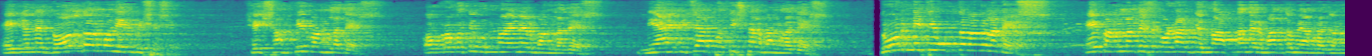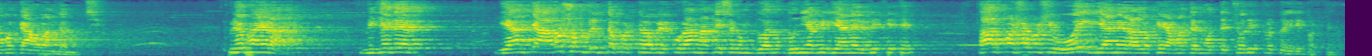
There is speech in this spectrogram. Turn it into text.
এই জন্য দল ধর্ম নির্বিশেষে সেই শান্তির বাংলাদেশ, অগ্রগতি উন্নয়নের বাংলাদেশ, ন্যায় বিচার প্রতিষ্ঠার বাংলাদেশ, দুর্নীতিমুক্ত বাংলাদেশ, এই বাংলাদেশ গড়ার জন্য আপনাদের মাধ্যমে আমরা জনগণকে আহ্বান জানাচ্ছি। প্রিয় ভাইয়েরা, নিজেদের জ্ঞানকে আরও সমৃদ্ধ করতে হবে কোরআন, হাদিস এবং দুনিয়াবি জ্ঞানের ভিত্তিতে। তার পাশাপাশি ওই জ্ঞানের আলোকে আমাদের মধ্যে চরিত্র তৈরি করতে হবে।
